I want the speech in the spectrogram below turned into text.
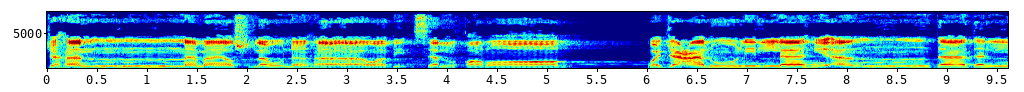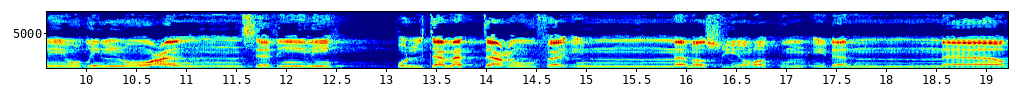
جهنم يصلونها وبئس القرار. وجعلوا لله أندادا ليضلوا عن سبيله قل تمتعوا فإن مصيركم إلى النار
